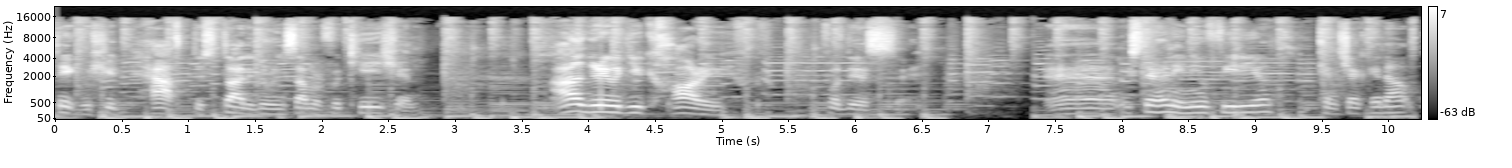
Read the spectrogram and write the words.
think we should have to study during summer vacation. I agree with you, Kari, for this. And is there any new video? You can check it out.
